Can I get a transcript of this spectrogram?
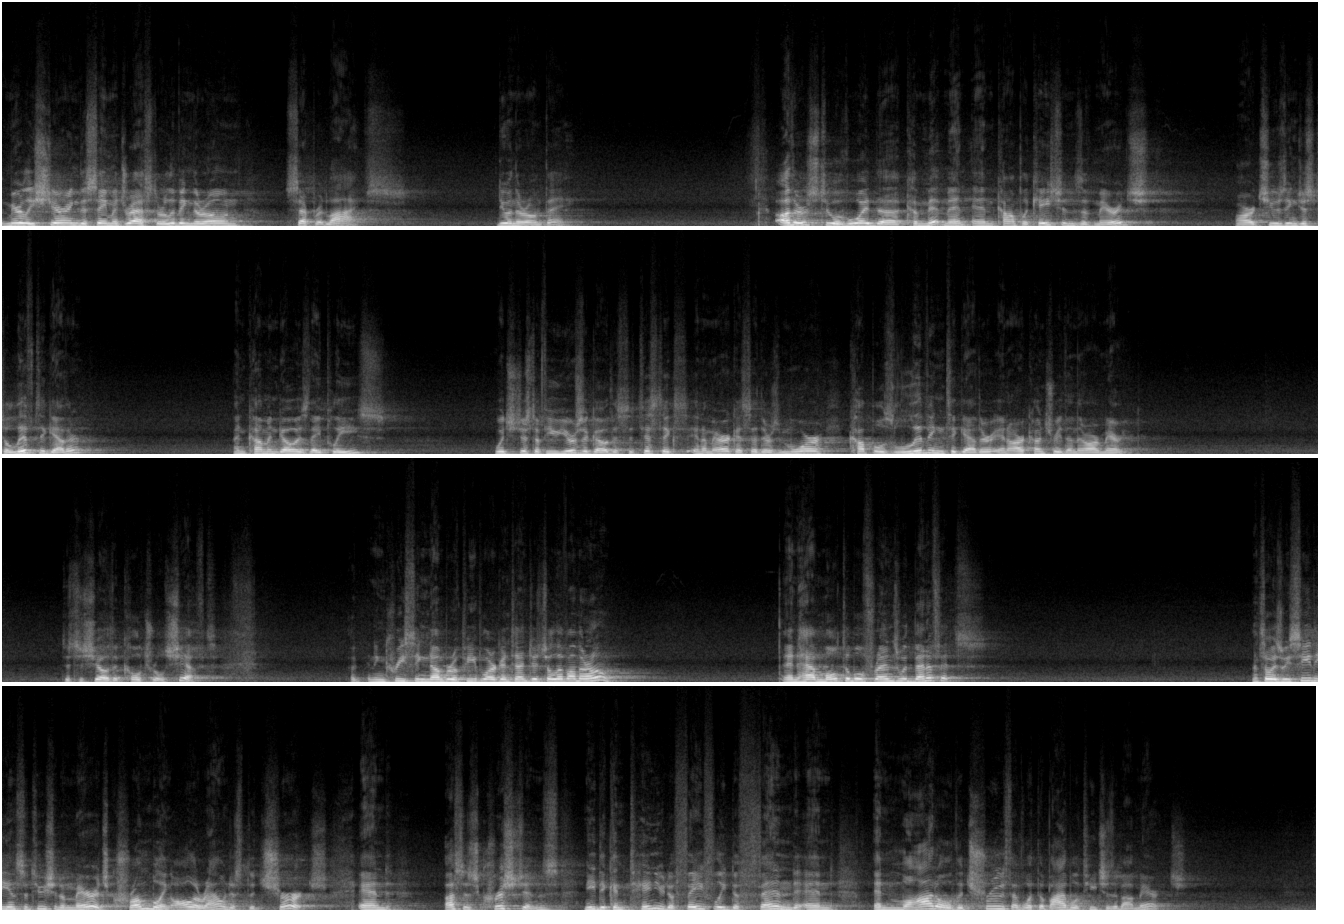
merely sharing the same address or living their own separate lives, doing their own thing. Others, to avoid the commitment and complications of marriage, are choosing just to live together and come and go as they please. Which just a few years ago, the statistics in America said there's more couples living together in our country than there are married. Just to show the cultural shift. An increasing number of people are content just to live on their own and have multiple friends with benefits. And so, as we see the institution of marriage crumbling all around us, the church and us as Christians need to continue to faithfully defend and, and model the truth of what the Bible teaches about marriage.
